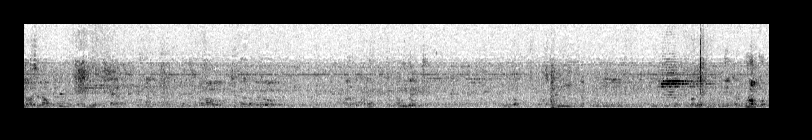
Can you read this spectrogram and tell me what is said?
চালাতে নাও। এখানে আর ওখানে ফুল দাও। ফুল এবারে প্রণাম করো।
